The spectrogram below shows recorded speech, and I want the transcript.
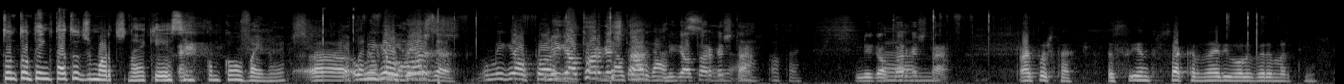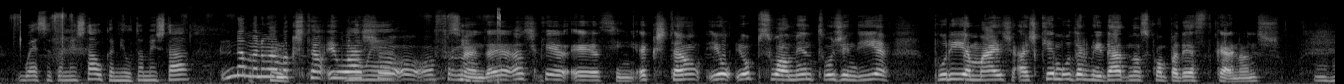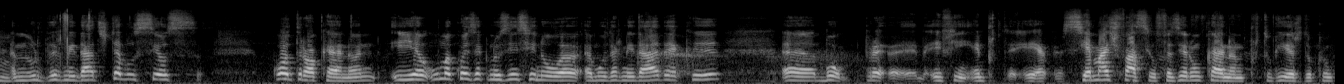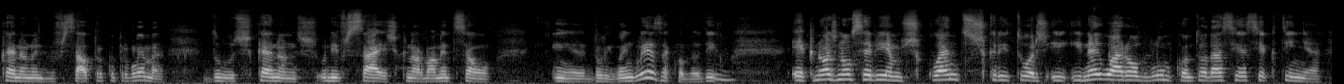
Então, então têm que estar todos mortos, não é? Que é assim como convém, não é? Uh, é o Miguel Borga. O Miguel Torga. Miguel Torga Miguel está. Torga. Miguel Torga está. Ah, ok. Miguel Torga um... está. Ah, pois está. Entre o Sá Carneiro e o Oliveira Martins. O Essa também está, o Camilo também está. Não, mas não é uma questão. Eu não acho, é... oh, oh, Fernanda, é, acho que é, é, assim. A questão, eu, eu pessoalmente, hoje em dia, poria mais. Acho que a modernidade não se compadece de cânones. Uhum. A modernidade estabeleceu-se contra o canon e uma coisa que nos ensinou a, a modernidade é que Uh, bom, enfim, é, se é mais fácil fazer um cânon português do que um cânon universal, porque o problema dos cânones universais, que normalmente são de língua inglesa, como eu digo, hum. é que nós não sabemos quantos escritores, e, e, nem o Harold Bloom, com toda a ciência que tinha,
